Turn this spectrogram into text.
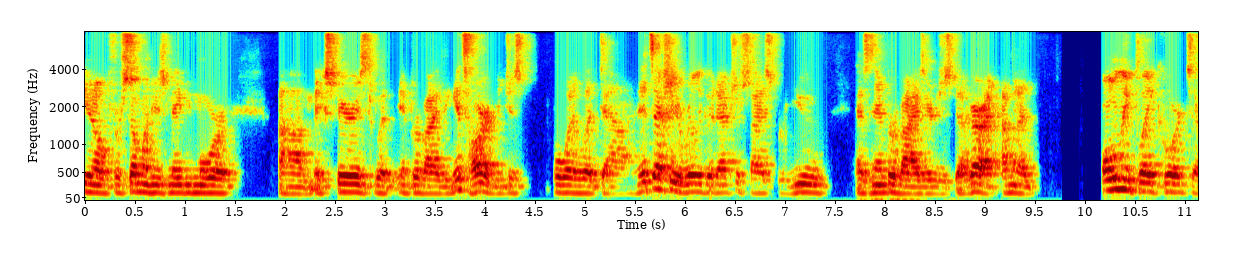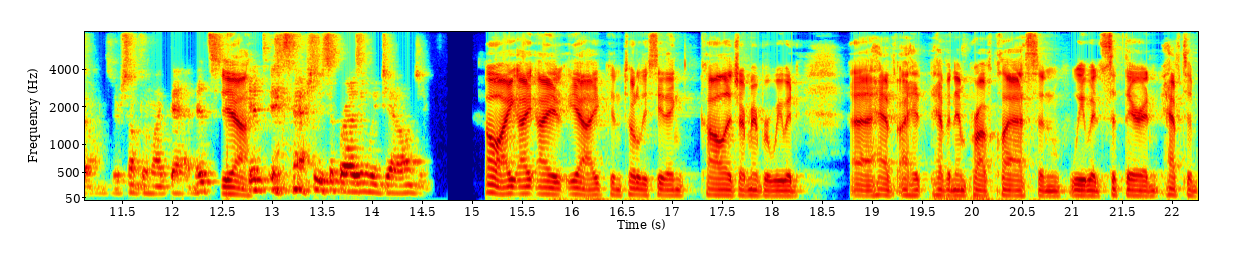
you know, for someone who's maybe more um, experienced with improvising, it's hard to just boil it down. And it's actually a really good exercise for you as an improviser. Just be like, all right, I'm going to only play chord tones or something like that. And it's yeah, it, it's actually surprisingly challenging. Oh, I, I, I, yeah, I can totally see that in college. I remember we would uh, have I had have an improv class, and we would sit there and have to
